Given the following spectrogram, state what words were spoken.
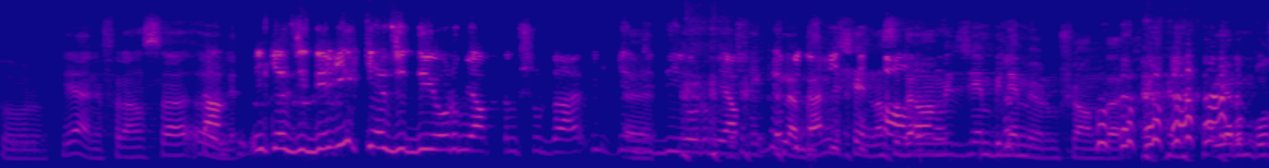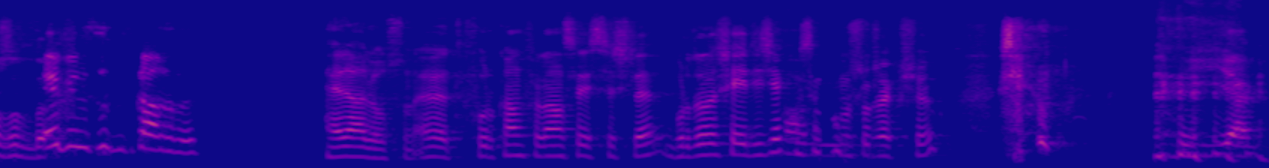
doğru yani Fransa öyle ilk kez ciddi ilk kez ciddi yorum yaptım şurada. İlk kez Evet. ciddi yorum yaptım. Teşekkürler. Ben de şey nasıl susuz devam kaldınız. edeceğimi bilemiyorum şu anda. Yarım bozuldu. Hepiniz susuz kaldınız. Helal olsun. Evet Furkan Fransa İsviçre. Burada da şey diyecek misin? Abi- Konuşulacak bir şey yok. Yani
